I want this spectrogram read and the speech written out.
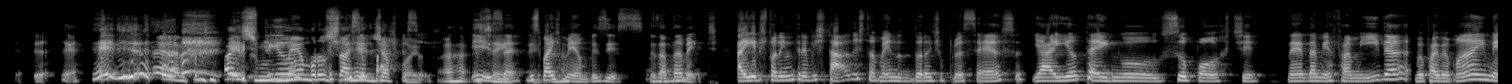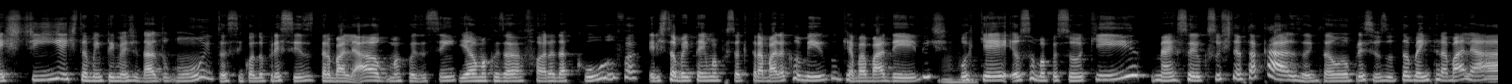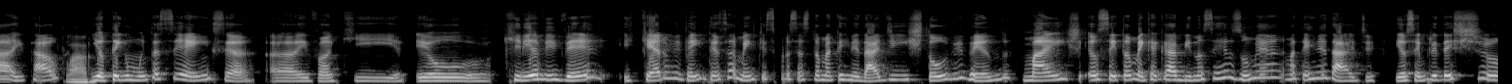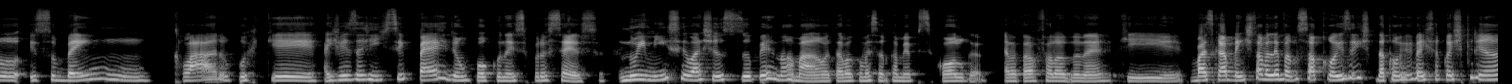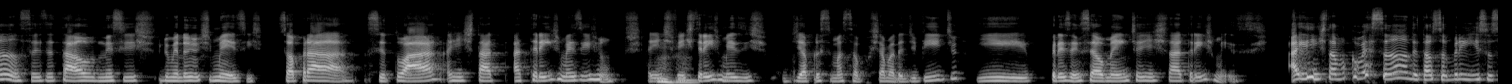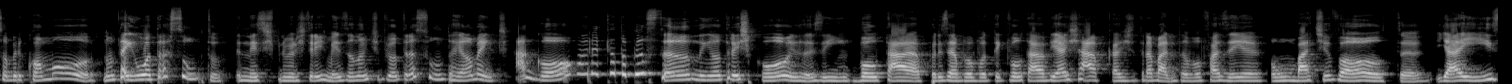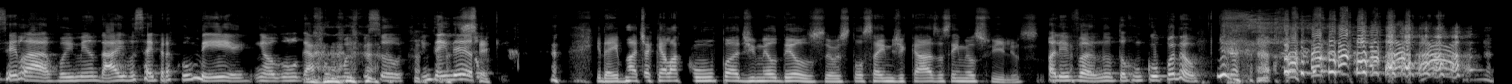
É, redes. É, principais membros da rede de apoio. Aham, Isso, sim, é. Principais Aham. membros, isso. Uhum. Exatamente. Aí eles foram entrevistados também durante o processo. E aí eu tenho suporte né, da minha família, meu pai e minha mãe, minhas tias também têm me ajudado muito, assim, quando eu preciso trabalhar, alguma coisa assim, e é uma coisa fora da curva. Eles também têm uma pessoa que trabalha comigo, que é babá deles, Uhum. porque eu sou uma pessoa que, né, sou eu que sustento a casa, então eu preciso também trabalhar e tal. Claro. E eu tenho muita ciência, ah, Ivan, que eu queria viver e quero viver intensamente esse processo da maternidade e estou vivendo, mas eu sei também que a Gabi não se resume à maternidade. E eu sempre deixo isso bem claro, porque às vezes a gente se perde um pouco nesse processo. No início eu acho super normal. Eu tava conversando com a minha psicóloga, ela tava falando, né, que basicamente estava levando só coisas da convivência com as crianças e tal nesses primeiros meses. Só pra situar, a gente tá há três meses juntos. A gente Uhum. fez três meses de aproximação por chamada de vídeo e presencialmente a gente tá há três meses. Aí a gente tava conversando e tal sobre isso, sobre como não tem outro assunto. Nesses primeiros três meses eu não tive outro assunto, realmente. Agora que eu tô pensando em outras coisas, em voltar, por exemplo, eu vou ter que voltar a viajar por causa de trabalho, então eu vou fazer um bate e volta. E aí, sei lá, vou emendar e vou sair pra comer em algum lugar com algumas pessoas. Entendeu? E daí bate aquela culpa de, meu Deus, eu estou saindo de casa sem meus filhos. Olha, Ivan, não tô com culpa, não.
